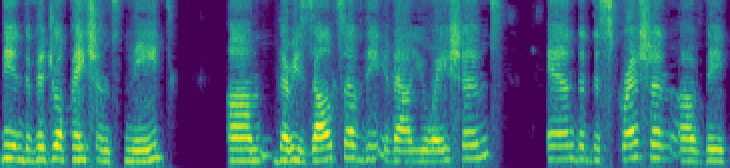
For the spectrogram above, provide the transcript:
the individual patient's need, um, the results of the evaluations, and the discretion of the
